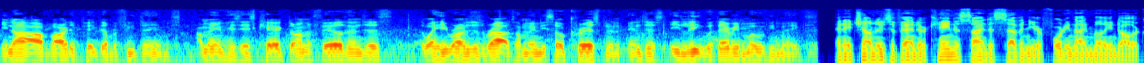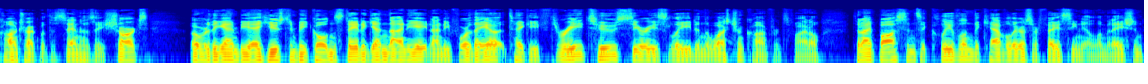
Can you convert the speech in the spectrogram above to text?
you know, I've already picked up a few things. I mean, his, his character on the field and just the way he runs his routes. I mean, he's so crisp and, and just elite with every move he makes. NHL News Evander Kane has signed a seven year, $49 million contract with the San Jose Sharks. Over the NBA, Houston beat Golden State again 98-94. They uh, take a 3-2 series lead in the Western Conference Final. Tonight, Boston's at Cleveland. The Cavaliers are facing elimination.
